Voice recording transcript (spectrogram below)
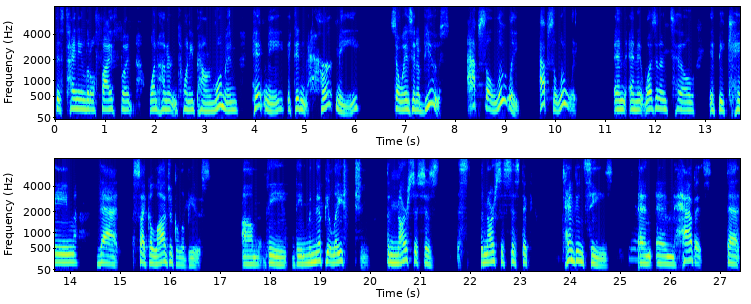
this tiny little five foot 120 pound woman hit me it didn't hurt me so is it abuse absolutely absolutely and and it wasn't until it became that psychological abuse um the the manipulation the narcissist the narcissistic tendencies yeah. and and habits that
